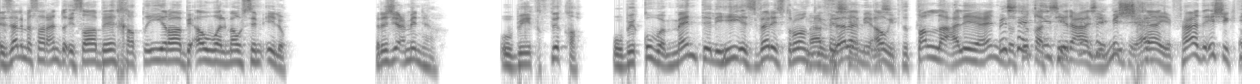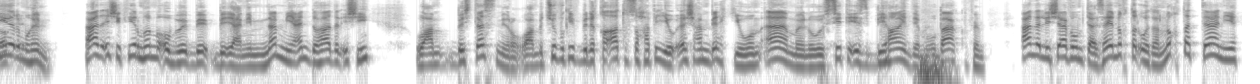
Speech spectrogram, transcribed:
الزلمه صار عنده إصابة خطيرة بأول موسم إله رجع منها وبثقه وبقوة mentally he is very strong الزلمه هيك قوي. بتطلع عليه عنده ثقة كثير عالية مش. خايف هذا إشي كثير. مهم هذا إشي كثير مهم وب... يعني منمي عنده هذا الإشي وعم بيستثمره وعم بتشوفه كيف بلقاءاته الصحفية وإيش عم بيحكي ومآمن وال city is behind him وباك أنا اللي شايفه ممتاز. هي النقطة الأولى. النقطة الثانية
